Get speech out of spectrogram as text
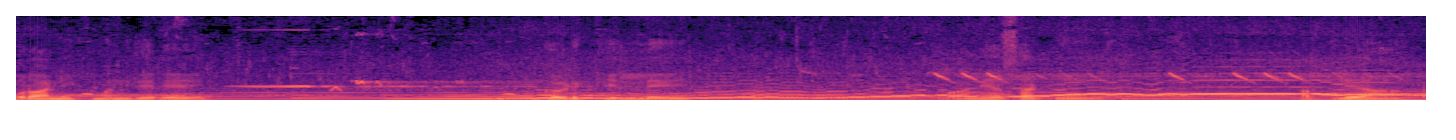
पुराणिक मंदिरे गड किल्ले पाहण्यासाठी आपल्या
